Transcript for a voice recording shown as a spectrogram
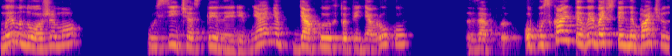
Ми множимо усі частини рівняння. Дякую, хто підняв руку. Опускайте, вибачте, не бачу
